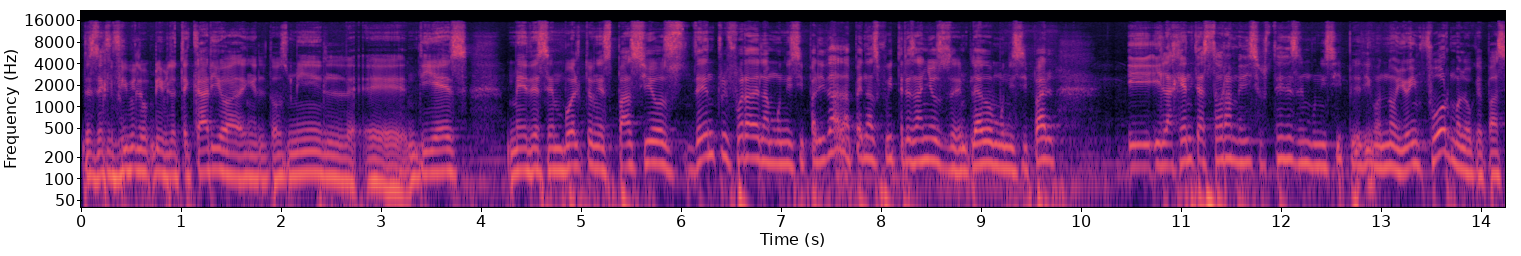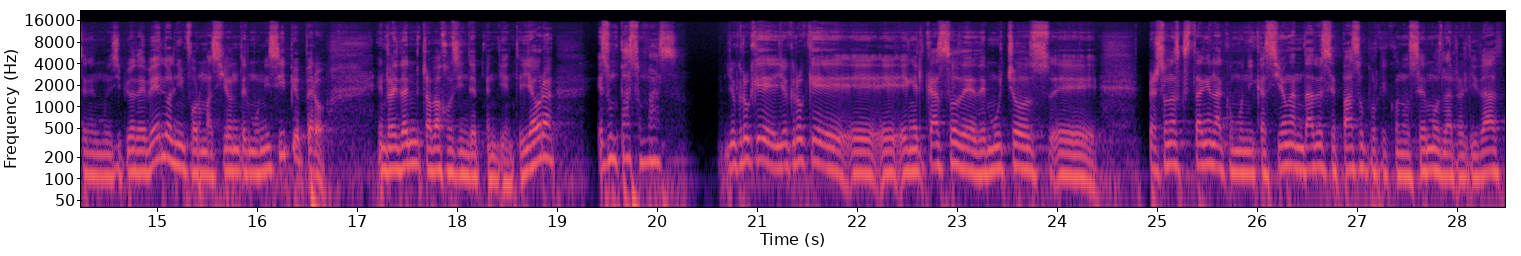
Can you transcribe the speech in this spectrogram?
Desde que fui bibli- bibliotecario en el 2010, me he desenvuelto en espacios dentro y fuera de la municipalidad. Apenas fui tres años empleado municipal y, y la gente hasta ahora me dice, ¿usted es del municipio? Y digo, no, yo informo lo que pasa en el municipio, develo la información del municipio, pero en realidad mi trabajo es independiente. Y ahora es un paso más. Yo creo que, yo creo que eh, eh, en el caso de, de muchos eh, personas que están en la comunicación han dado ese paso porque conocemos la realidad,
